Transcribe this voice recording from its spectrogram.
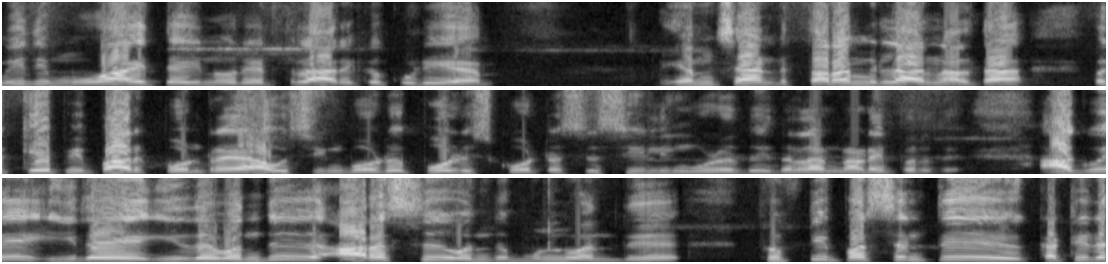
மீதி மூவாயிரத்தி ஐநூறு இடத்துல அரைக்கக்கூடிய எம்சாண்ட் தரம் இல்லாதனால தான் இப்போ கேபி பார்க் போன்ற housing board police quarters ceiling உழுது இதெல்லாம் நடைபெறுது. ஆகவே இதை இதை வந்து அரசு வந்து முன் வந்து ஃபிஃப்டி பர்சன்ட்டு கட்டிட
